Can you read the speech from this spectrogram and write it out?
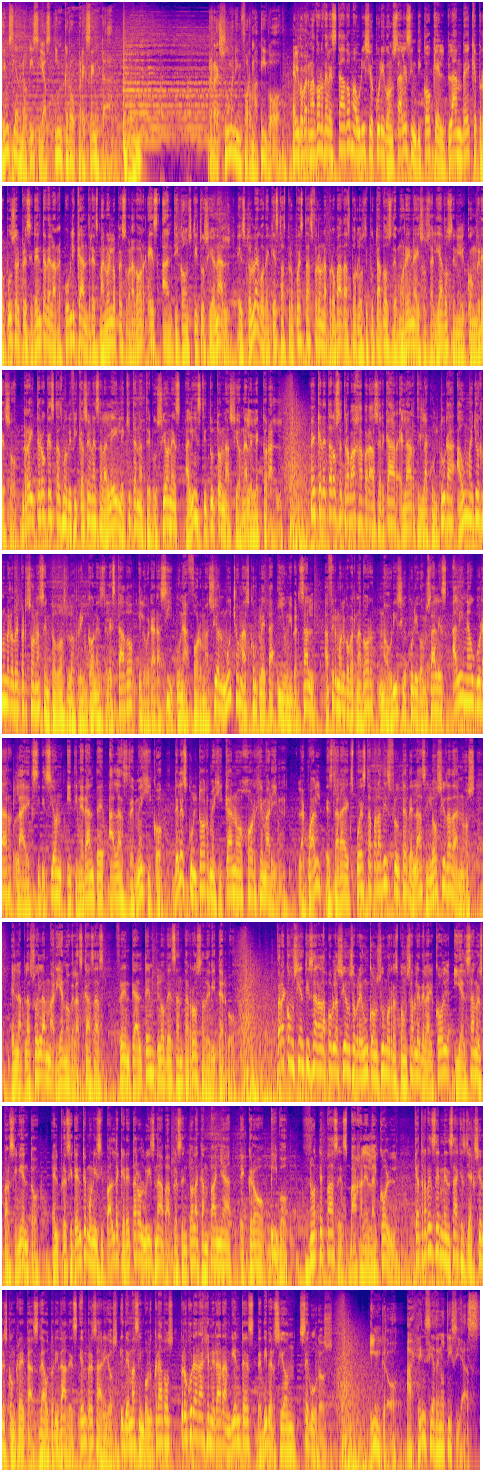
Agencia de Noticias Incro presenta. Resumen informativo. El gobernador del estado, Mauricio Curi González, indicó que el plan B que propuso el presidente de la República, Andrés Manuel López Obrador, es anticonstitucional. Esto luego de que estas propuestas fueron aprobadas por los diputados de Morena y sus aliados en el Congreso. Reiteró que estas modificaciones a la ley le quitan atribuciones al Instituto Nacional Electoral. En Querétaro se trabaja para acercar el arte y la cultura a un mayor número de personas en todos los rincones del estado y lograr así una formación mucho más completa y universal, afirmó el gobernador Mauricio Curi González al inaugurar la exhibición itinerante Alas de México del escultor mexicano Jorge Marín la cual estará expuesta para disfrute de las y los ciudadanos en la plazuela Mariano de las Casas frente al templo de Santa Rosa de Viterbo. Para concientizar a la población sobre un consumo responsable del alcohol y el sano esparcimiento, el presidente municipal de Querétaro, Luis Nava, presentó la campaña Te Cro Vivo. No te pases, bájale el alcohol, que a través de mensajes y acciones concretas de autoridades, empresarios y demás involucrados procurará generar ambientes de diversión seguros. INCRO, Agencia de Noticias.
